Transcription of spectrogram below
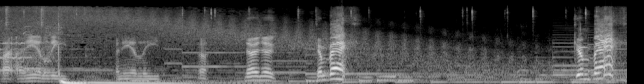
I, I need a lead. I need a lead. Oh, no, no, come back! Come back!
